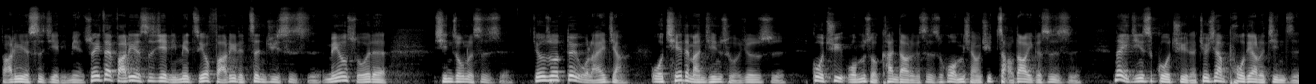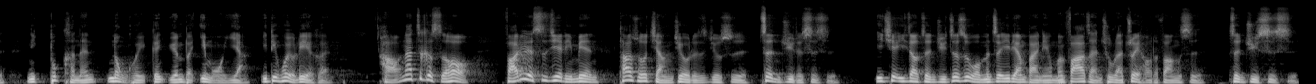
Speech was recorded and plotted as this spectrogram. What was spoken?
法律的世界里面，所以在法律的世界里面，只有法律的证据事实，没有所谓的心中的事实。就是说，对我来讲，我切得蛮清楚的，就是过去我们所看到的一个事实，或我们想要去找到一个事实，那已经是过去了。就像破掉的镜子，你不可能弄回跟原本一模一样，一定会有裂痕。好，那这个时候，法律的世界里面，它所讲究的就是证据的事实，一切依照证据，这是我们这一两百年我们发展出来最好的方式，证据事实。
